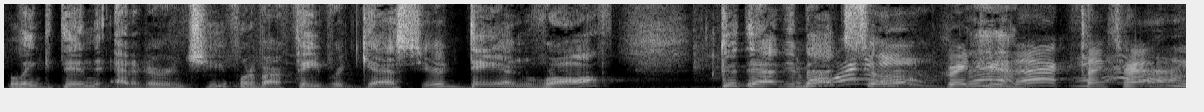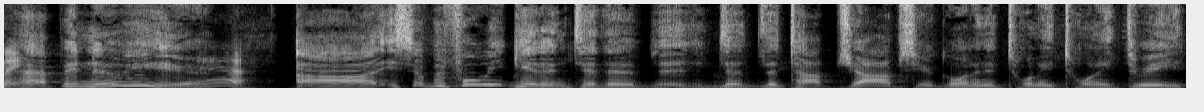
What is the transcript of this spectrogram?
LinkedIn editor in chief, one of our favorite guests here, Dan Roth. Good to have you back, sir. Great to be back. Thanks for having me. Happy New Year. Yeah. Uh, so before we get into the, the the top jobs here going into 2023,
